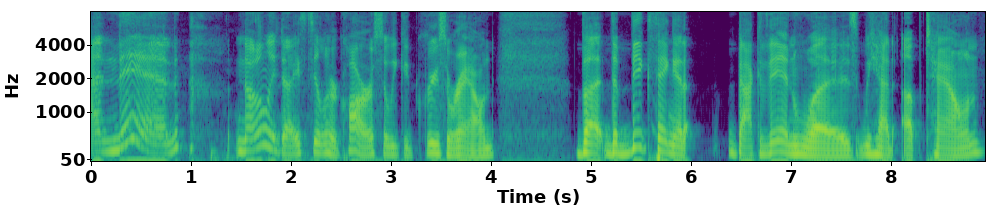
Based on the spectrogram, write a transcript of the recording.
And then not only did I steal her car so we could cruise around, but the big thing at back then was we had uptown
